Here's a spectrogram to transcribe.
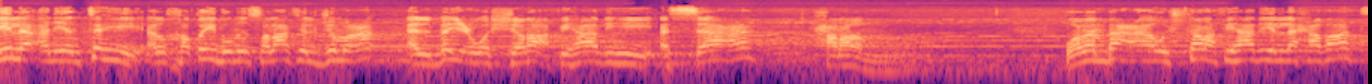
إلى أن ينتهي الخطيب من صلاة الجمعة البيع والشراء في هذه الساعة حرام. ومن باع أو اشترى في هذه اللحظات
